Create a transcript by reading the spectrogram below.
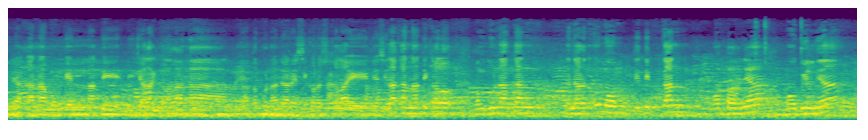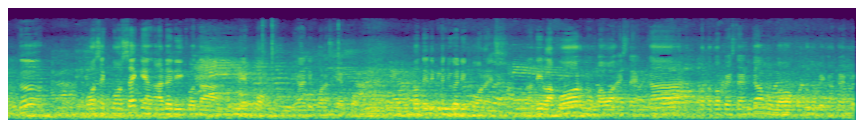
Ya karena mungkin nanti di jalan kelelahan ataupun ada resiko-resiko lain. Ya silakan nanti kalau menggunakan kendaraan umum titipkan motornya, mobilnya ke posek-posek yang ada di Kota Depok ya di Polres Depok. Atau titipkan juga di Polres. Nanti lapor membawa STNK, fotokopi STNK, membawa fotokopi KTP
